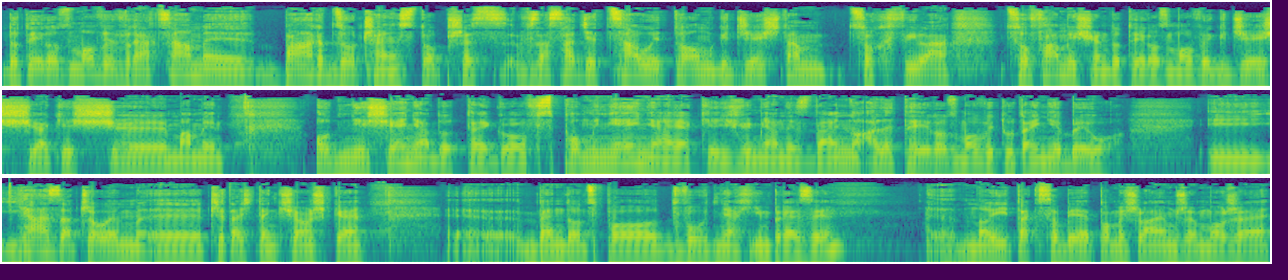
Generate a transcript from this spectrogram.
Do tej rozmowy wracamy bardzo często, przez w zasadzie cały tom, gdzieś tam co chwila cofamy się do tej rozmowy, gdzieś jakieś e, mamy odniesienia do tego, wspomnienia jakiejś wymiany zdań, no ale tej rozmowy tutaj nie było. I ja zacząłem e, czytać tę książkę, e, będąc po dwóch dniach imprezy. E, no i tak sobie pomyślałem, że może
